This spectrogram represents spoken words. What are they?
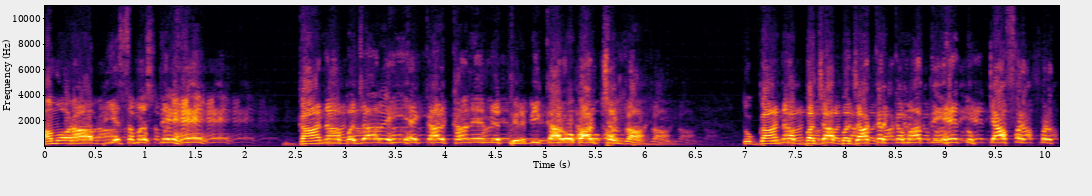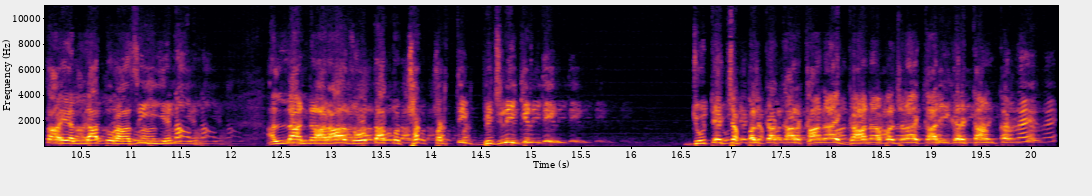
ہم اور آپ بھی یہ سمجھتے ہیں، گانا بجا رہی ہے کارخانے میں، پھر بھی کاروبار چل رہا ہے۔ تو گانا بجا بجا کر کماتے ہیں تو کیا فرق پڑتا ہے؟ اللہ تو راضی ہی ہے نا۔ اللہ ناراض ہوتا تو چھٹ پڑتی، بجلی گرتی۔ جوتے چپل کا کارخانہ ہے، گانا بج رہا ہے، کاریگر کام کر رہے ہیں۔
